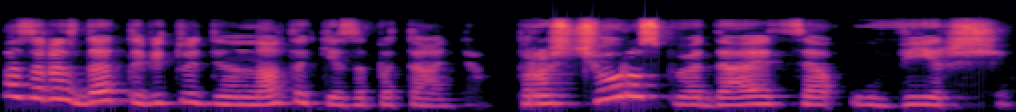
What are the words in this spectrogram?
А зараз дайте відповіді на такі запитання. Про що розповідається у вірші?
